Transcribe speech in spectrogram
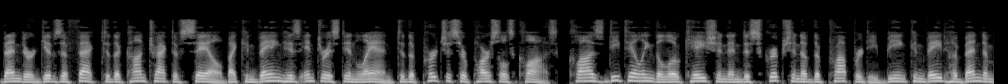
vendor gives effect to the contract of sale by conveying his interest in land to the purchaser parcels clause clause detailing the location and description of the property being conveyed habendum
